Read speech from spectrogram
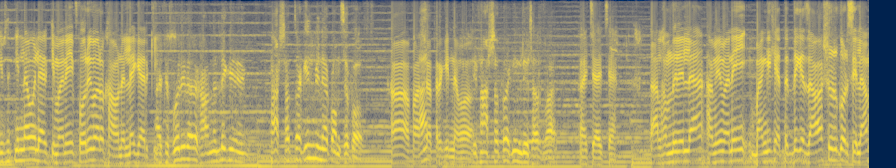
কিছু কিনলাম বলে আর কি মানে পরিবারও খাওয়ানোর লেগে আর কি। আচ্ছা পরিবার খাওয়ানোর লেগে পাঁচ সাতটা কিনবি না কমসে কম? হ্যাঁ পাঁচ হ্যাঁ? সাতটা কিনলাম হ্যাঁ। পাঁচ সাতটা কিনলে সার ভাই। আচ্ছা আচ্ছা। তা আলহামদুলিল্লাহ, আমি মানে বাঙ্গি ক্ষেতের দিকে যাওয়া শুরু করছিলাম।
